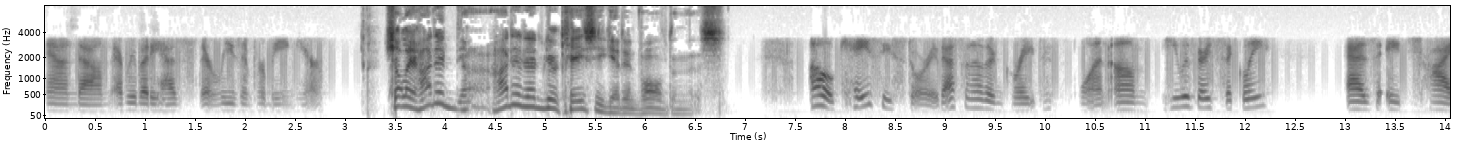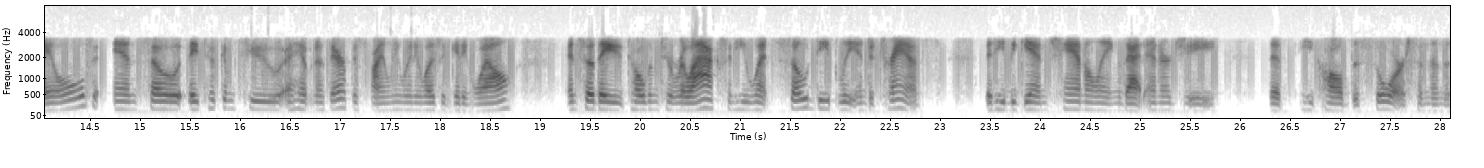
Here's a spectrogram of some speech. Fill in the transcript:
and um, everybody has their reason for being here Shelley, how did how did Edgar Cayce get involved in this? Oh, Cayce's story. That's another great one. Um, he was very sickly as a child, and so they took him to a hypnotherapist finally when he wasn't getting well. And so they told him to relax, and he went so deeply into trance that he began channeling that energy that he called the source. And then the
